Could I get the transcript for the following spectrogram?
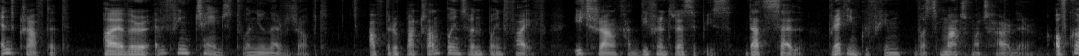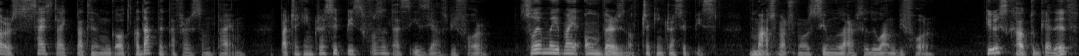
and craft it. However, everything changed when new nerf dropped. After patch 1.7.5, each run had different recipes. That said, breaking with him was much much harder. Of course, sites like Platinum God adapted after some time, but checking recipes wasn't as easy as before. So I made my own version of checking recipes, much much more similar to the one before. Here's how to get it,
